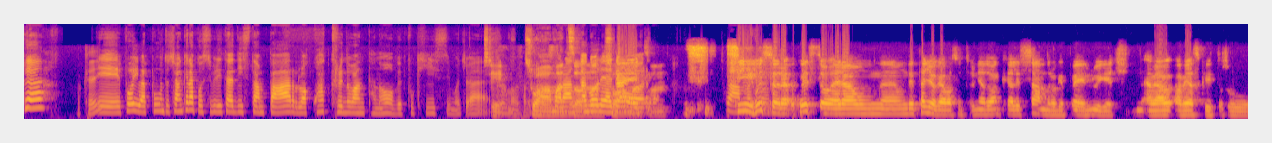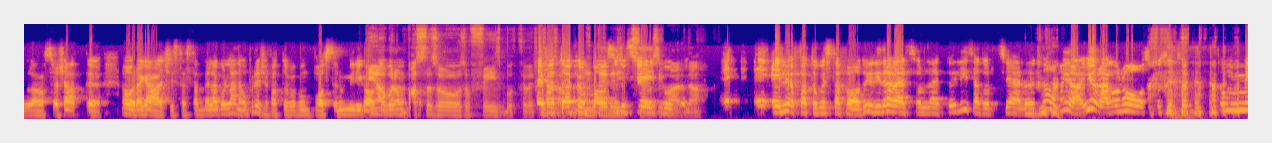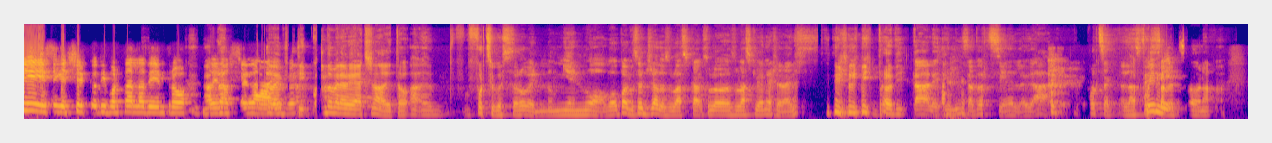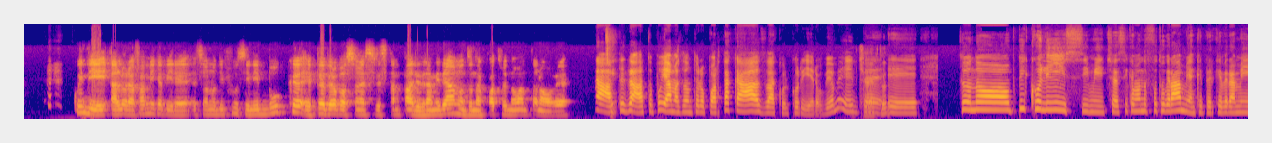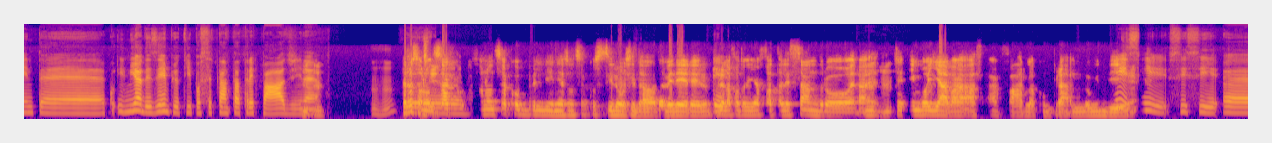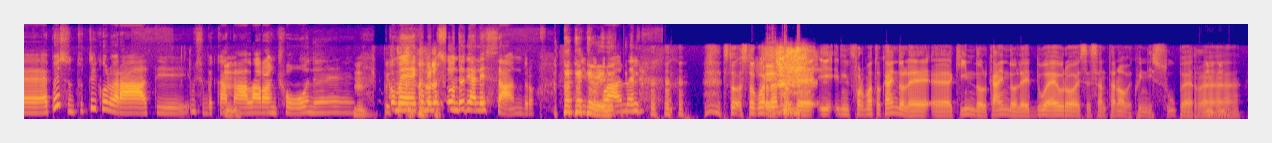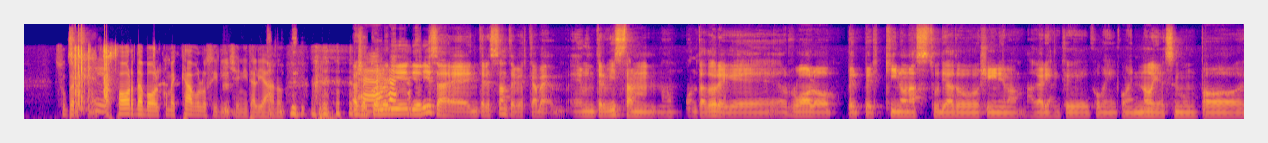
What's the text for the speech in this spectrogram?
Okay. E poi appunto c'è anche la possibilità di stamparlo a 4,99, pochissimo, cioè sì, su Amazon. Su Amazon. Sì, questo era, questo era un, un, dettaglio che aveva sottolineato anche Alessandro, che poi è lui che aveva, aveva, scritto sulla nostra chat, oh ragazzi, sta sta bella collana, oppure ci ha fatto proprio un post, non mi ricordo. Sì, no, pure un post su, su Facebook. Hai fatto anche un post su Facebook. Guarda. E, e, lui ha fatto questa foto. Io di traverso ho letto Elisa Torziello. Ho detto, no, ma io la, io la conosco. Sono, sono, mesi che cerco di portarla dentro alle nostre live. Infatti, quando me l'avevi accennato, ho detto, ah, forse questo nome non mi è nuovo. Poi mi sono girato sulla, sca- sulla, sulla scrivania, c'era il, il, libro di tale Elisa Torziello. Ah, forse è la stessa Quindi... persona. Quindi, allora, fammi capire, sono diffusi in ebook e poi però possono essere stampati tramite Amazon a 4,99. Esatto, sì. esatto. Poi Amazon te lo porta a casa col corriere, ovviamente. Certo. E sono piccolissimi, cioè si chiamano fotogrammi anche perché veramente il mio ad esempio tipo 73 pagine. Mm-hmm. Mm-hmm. Però sono, un sacco, sono, un sacco, bellini, sono un sacco stilosi da, da vedere. Pure sì. la foto che ha fatto Alessandro era, mm-hmm. cioè, ti invogliava a, a, farlo, a comprarlo. Quindi... Sì, sì, sì, sì. Eh, poi sono tutti colorati. mi sono beccata mm. l'arancione, mm. come, come, lo sfondo di Alessandro. nel... sto, sto, guardando che in formato Kindle è, eh, Kindle, Kindle è 2,69 euro, quindi super... Mm-hmm. Eh super sì. affordable, come cavolo si dice in italiano. cioè, quello di, di, Elisa è interessante perché vabbè, è un'intervista a un, montatore che è un ruolo per, per, chi non ha studiato cinema, magari anche come, come noi, è sempre un po'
